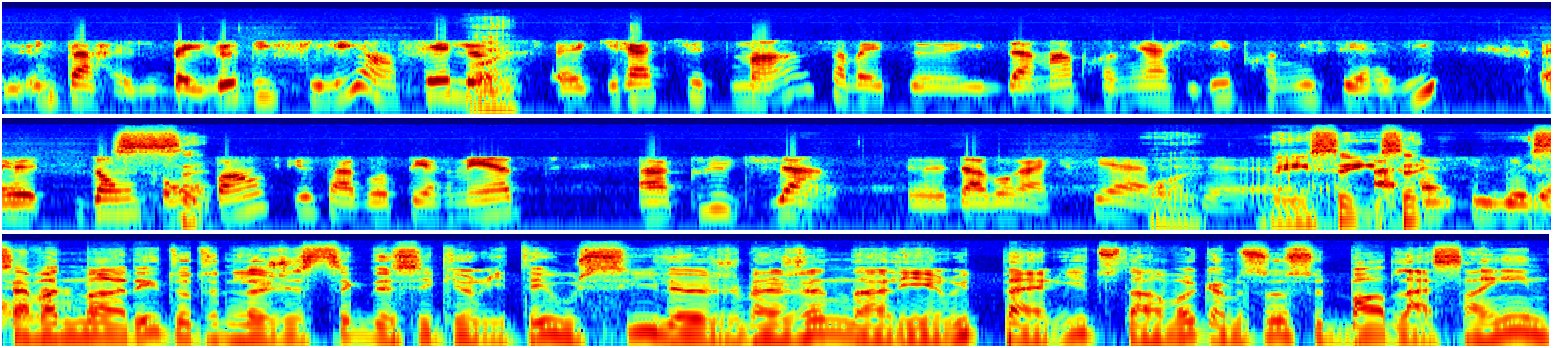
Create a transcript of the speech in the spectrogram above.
une ben, le défilé en fait là, euh, gratuitement. Ça va être euh, évidemment premier arrivé, premier servi. Euh, donc on pense que ça va permettre à plus de gens euh, d'avoir accès à, ce- Ben, à- ça, à ces ça va demander toute une logistique de sécurité aussi. là. J'imagine dans les rues de Paris, tu t'en vas comme ça sur le bord de la Seine.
